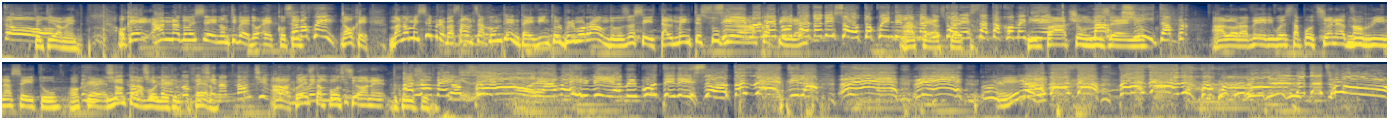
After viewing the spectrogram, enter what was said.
spinto! Effettivamente. Ok, Anna, dove sei? Non ti vedo. Eccoti. Sono qui. Ok, ma non mi sembri abbastanza contenta. Hai vinto il primo round. Cosa sei? Talmente Sì, stupida da ma non mi hai buttato di sotto, quindi la Ok, mia vittoria aspetta. è stata come Ti dire faccio un marcita, disegno. Allora, vedi, questa pozione azzurrina sei tu. Ok, Non non te la non ci voglio vengo fermo. non ci Allora, voglio questa pozione qui Ma sì. lo metti ora, vai via, mi butti di sotto, smettila! Eh, eh, Eh. No, basta, basta! No, andate giù!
